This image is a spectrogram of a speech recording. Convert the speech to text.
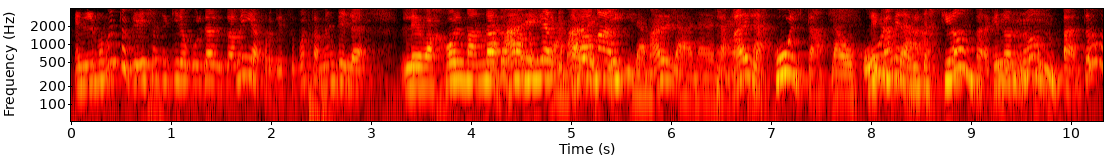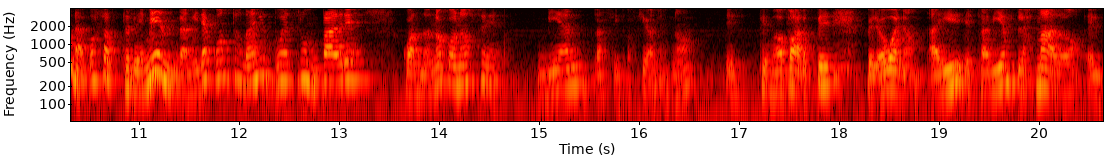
En el momento que ella se quiere ocultar de sus amigas porque supuestamente le, le bajó el mandato La madre, familiar la que madre estaba mal. sí, y la madre la. La, La madre la oculta. la Le oculta. cambia la habitación para que no rompa. Toda una cosa tremenda. Mirá cuántos daños puede hacer un padre cuando no conoce bien las situaciones, ¿no? Es tema aparte. Pero bueno, ahí está bien plasmado el,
